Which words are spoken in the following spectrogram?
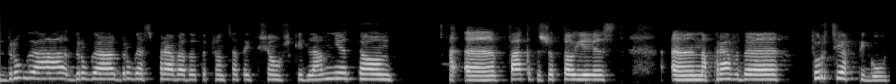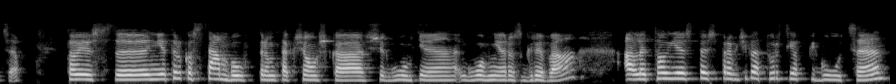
Druga, druga, druga sprawa dotycząca tej książki dla mnie to fakt, że to jest naprawdę Turcja w pigułce. To jest nie tylko Stambuł, w którym ta książka się głównie, głównie rozgrywa, ale to jest, to jest prawdziwa Turcja w pigułce.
